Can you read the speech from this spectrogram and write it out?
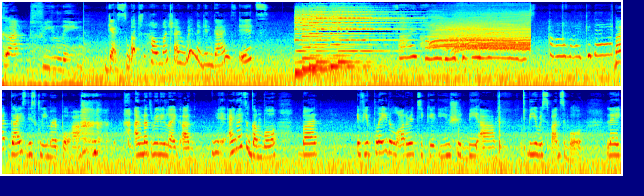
gut feeling. Guess what? How much I win again, guys? It's Oh my goodness! But guys, disclaimer po ha. I'm not really like a. I know it's a gamble, but if you play the lottery ticket, you should be um be responsible. Like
